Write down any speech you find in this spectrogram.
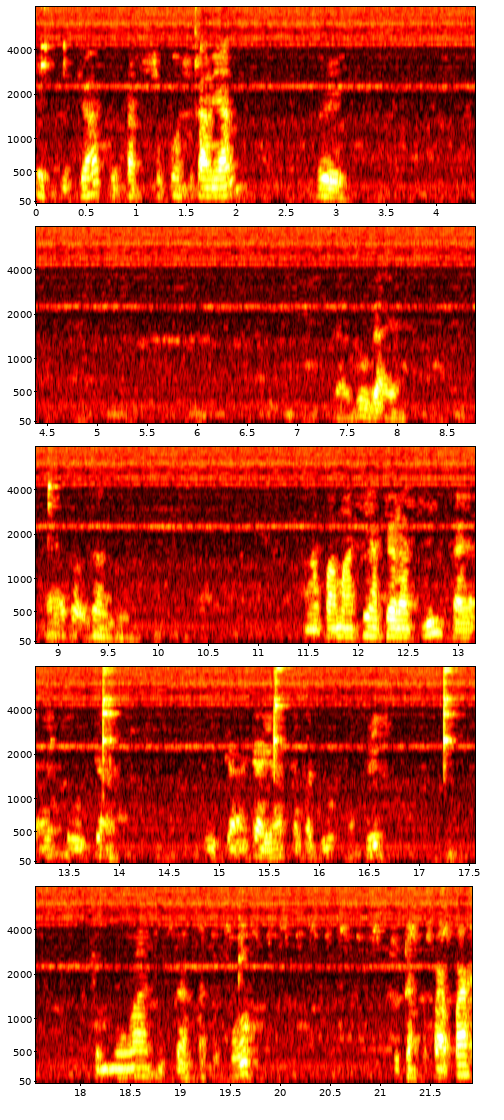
103 kita sepuh sekalian. Hei. ganggu enggak ya? Saya kok ganggu. Apa masih ada lagi? Kayaknya sudah tidak ada ya dapat dulu semua sudah cukup, sudah kepepah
